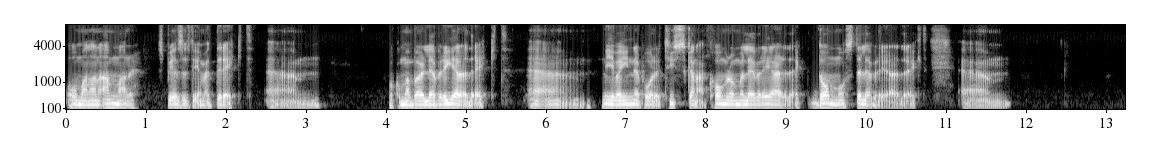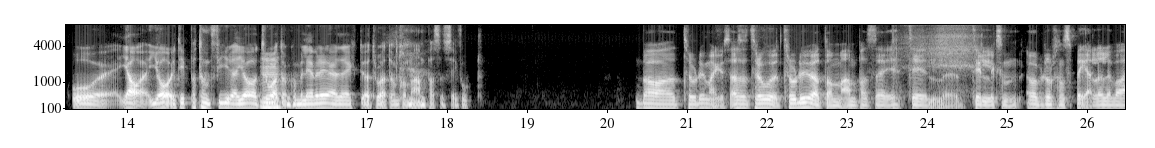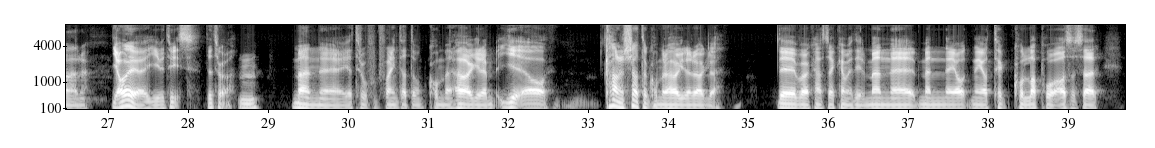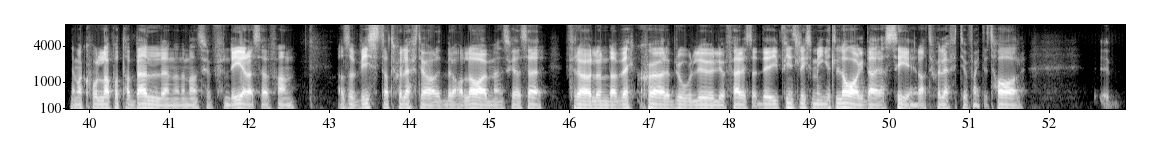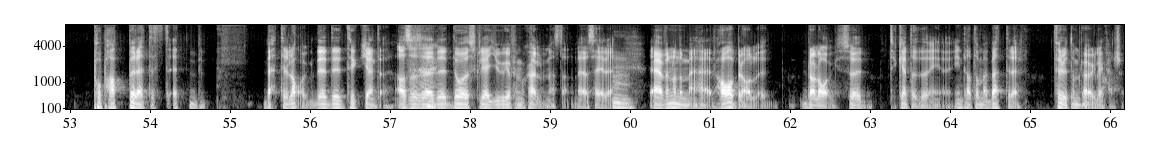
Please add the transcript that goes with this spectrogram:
om man anammar spelsystemet direkt. Ehm, och om man börjar leverera direkt. Ehm, ni var inne på det, tyskarna, kommer de att leverera direkt? De måste leverera direkt. Ehm, och ja, jag har ju tippat de fyra. Jag tror Mm. att de kommer leverera direkt och jag tror att de kommer anpassa sig fort. Vad tror du Marcus? Alltså, tror, tror du att de anpassar sig till, till liksom Örebro som spel eller vad är det? Ja, ja, givetvis. Det tror jag. Mm. Men eh, jag tror fortfarande inte att de kommer högre. Ja, kanske att de kommer högre än Rögle. Det är vad jag kan sträcka mig till. Men, eh, men när jag, när jag kollar på, alltså så här, när man kollar på tabellen och när man ska fundera så här, fan, alltså visst att Skellefteå har ett bra lag, men ska jag säga Frölunda, Växjö, Örebro, Luleå, Färjestad. Det finns liksom inget lag där jag ser att Skellefteå faktiskt har eh, på pappret ett, ett bättre lag. Det, det tycker jag inte. Alltså, så här, det, då skulle jag ljuga för mig själv nästan när jag säger det. Mm. Även om de är, har bra, bra lag så tycker jag inte, att det- inte att de är bättre. Förutom Rögle kanske.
